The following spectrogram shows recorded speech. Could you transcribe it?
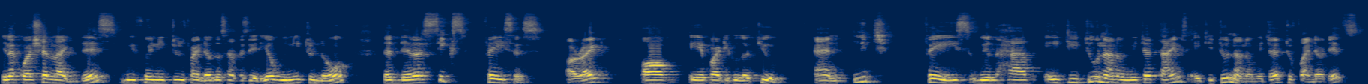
in a question like this, if we need to find out the surface area, we need to know that there are six faces, all right, of a particular cube and each face will have 82 nanometer times 82 nanometer to find out its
